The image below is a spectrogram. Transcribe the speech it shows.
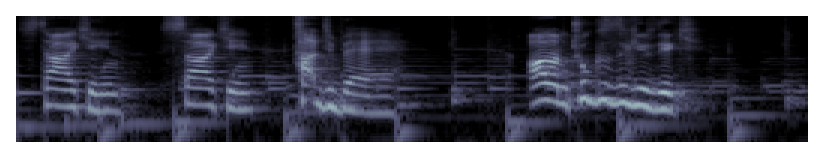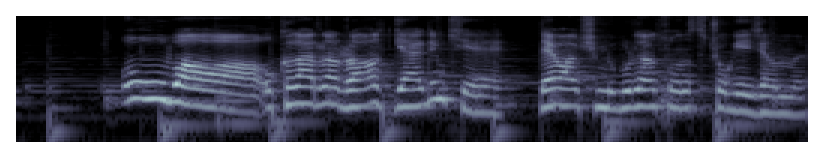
Sakin. Sakin. Hadi be. Adam çok hızlı girdik. Oba! O kadar rahat geldim ki. Devam şimdi buradan sonrası çok heyecanlı.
